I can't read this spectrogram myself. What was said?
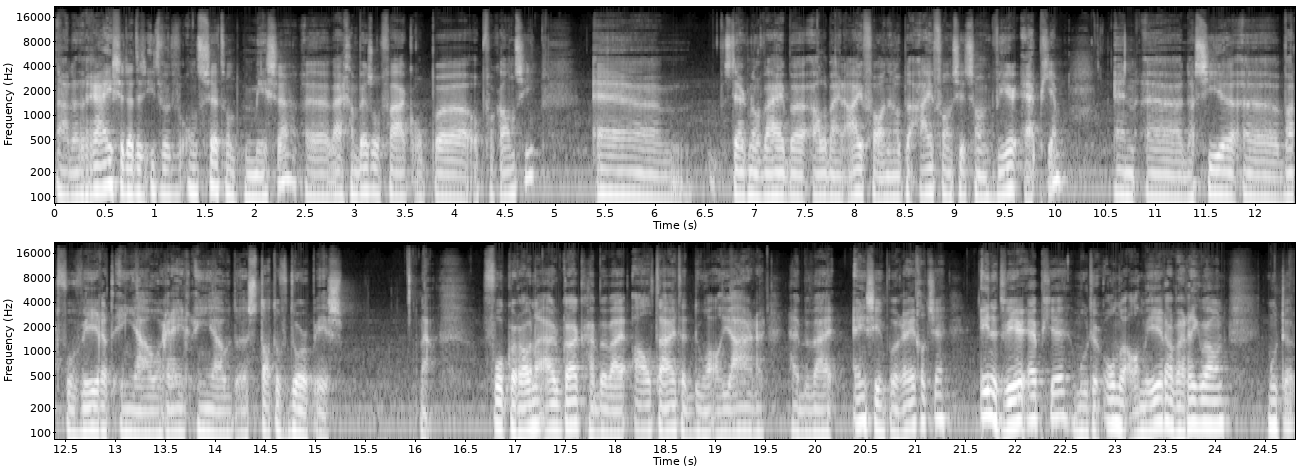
Nou, dat reizen, dat is iets wat we ontzettend missen. Uh, wij gaan best wel vaak op, op vakantie. Ehm, sterker nog, wij hebben allebei een iPhone. En op de iPhone zit zo'n weer-appje. En uh, dan zie je uh, wat voor weer het in jouw, in jouw uh, stad of dorp is. Nou, voor corona-uitbraak hebben wij altijd, dat doen we al jaren, hebben wij één simpel regeltje. In het weerappje moet er onder Almere, waar ik woon, moeten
